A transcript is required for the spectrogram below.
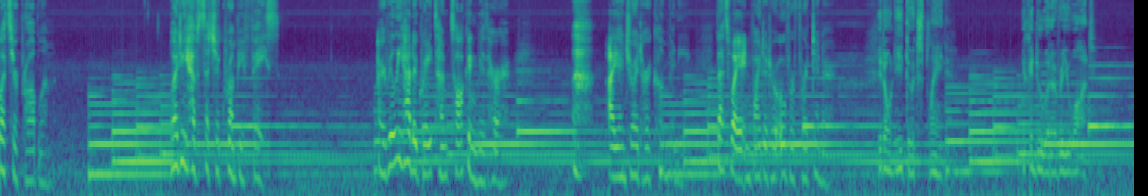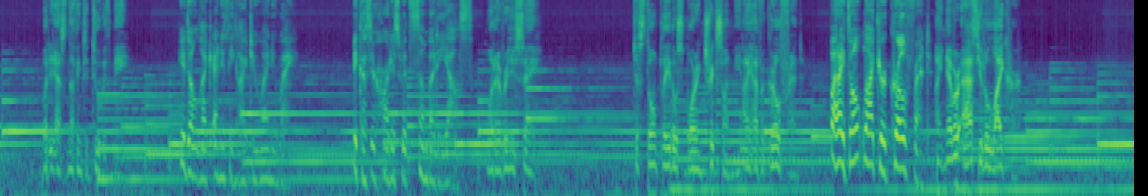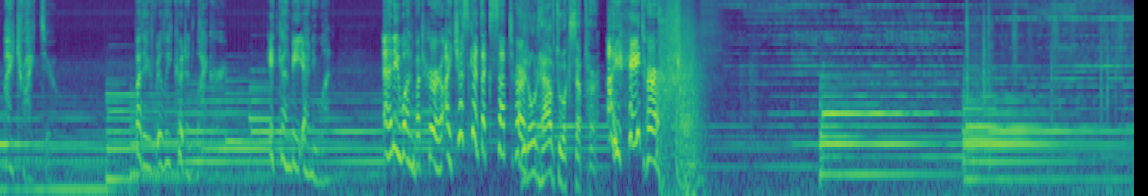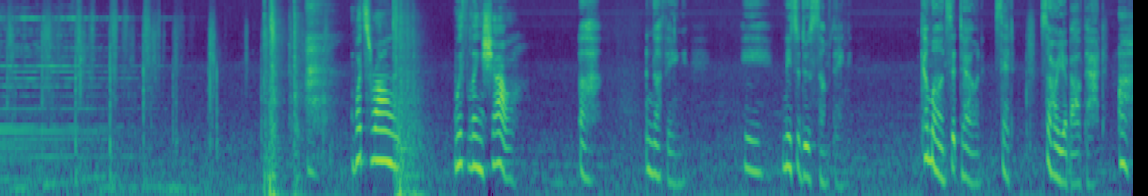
What's your problem? Why do you have such a grumpy face? I really had a great time talking with her. I enjoyed her company. That's why I invited her over for dinner. You don't need to explain. You can do whatever you want. But it has nothing to do with me. You don't like anything I do anyway. Because your heart is with somebody else. Whatever you say. Just don't play those boring tricks on me. I have a girlfriend. But I don't like your girlfriend. I never asked you to like her. I tried to. But I really couldn't like her. It can be anyone. Anyone but her. I just can't accept her. You don't have to accept her. I hate her. What's wrong with Ling Xiao? Ah, nothing. He needs to do something. Come on, sit down. Sit. Sorry about that. Ah.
